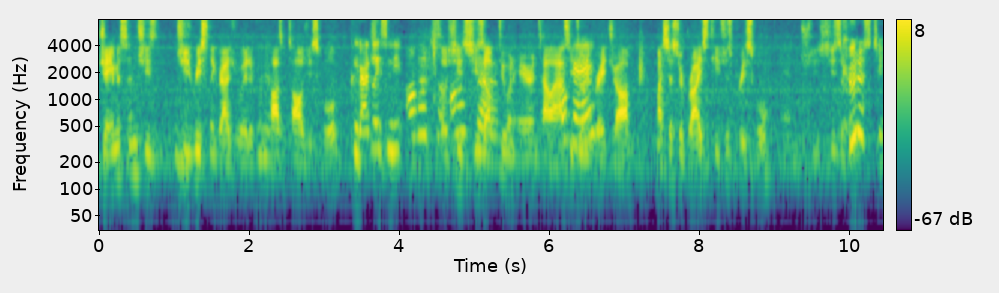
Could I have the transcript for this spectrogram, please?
Jameson. She's she recently graduated from Mhm. cosmetology school. Congratulations to you. Oh, that's So awesome. she's she's up doing hair in Tallahassee, doing a great job. My sister Bryce teaches preschool, she's she's a, Kudos to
